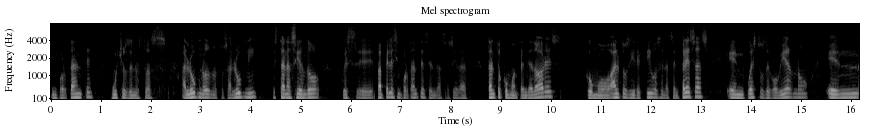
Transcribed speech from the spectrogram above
importante. Muchos de nuestros alumnos, nuestros alumni, están haciendo pues eh, papeles importantes en la sociedad, tanto como emprendedores, como altos directivos en las empresas en puestos de gobierno, en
